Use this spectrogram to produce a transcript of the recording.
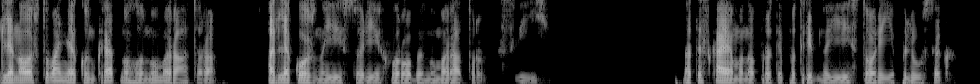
Для налаштування конкретного нумератора, а для кожної історії хвороби нумератор свій, натискаємо навпроти потрібної історії плюсик.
